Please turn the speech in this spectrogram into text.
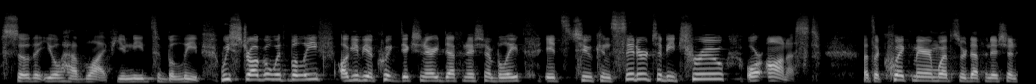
So that you'll have life. You need to believe. We struggle with belief. I'll give you a quick dictionary definition of belief it's to consider to be true or honest. That's a quick Merriam Webster definition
